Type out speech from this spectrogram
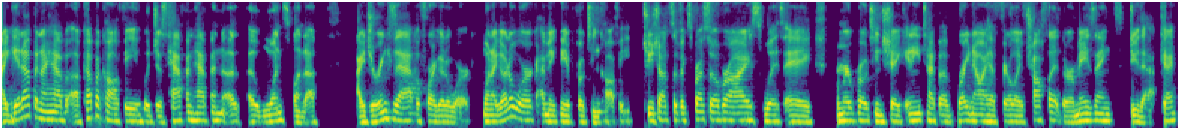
I get up and I have a cup of coffee with just half and half and a, a one Splenda. I drink that before I go to work. When I go to work, I make me a protein coffee. Two shots of espresso over ice with a Premier Protein shake, any type of, right now I have Fairlife chocolate. They're amazing. Do that. Okay.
